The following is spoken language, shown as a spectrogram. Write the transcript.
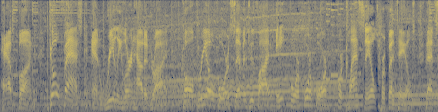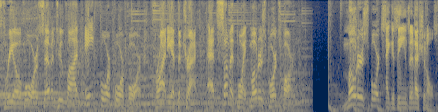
Have fun, go fast, and really learn how to drive. Call 304 725 8444 for class sales for details. That's 304 725 8444. Friday at the track at Summit Point Motorsports Park. Motorsports magazines and professionals.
